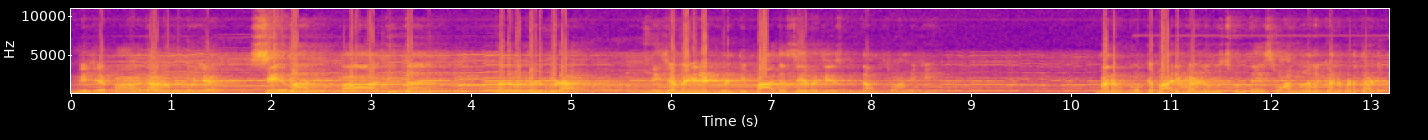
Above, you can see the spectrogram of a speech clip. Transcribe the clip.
నిజ పాదాంబుజ సేవ పాదిత మనమందరూ కూడా నిజమైనటువంటి పాద సేవ చేస్తుందాం స్వామికి. మనం ఒక్కపారి కళ్ళు మూసుకుంటే స్వామి మనకు కనపడతాడు.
